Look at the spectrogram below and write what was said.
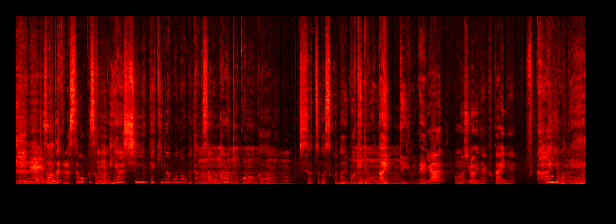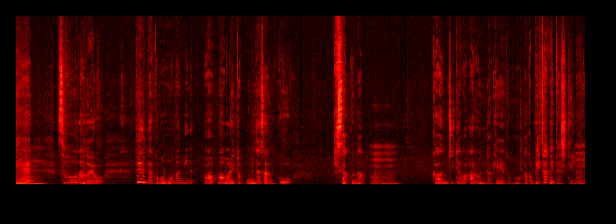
いいね。そうだからすごくその癒し的なものがたくさんあるところが自殺が少ないわけではないっていういねや面白いね。深いね。深いよね。そうなのよ。でなんかもう本当にみんなまあまあ割と皆さんこう気さくな感じではあるんだけれどもなんかベタベタしてない、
